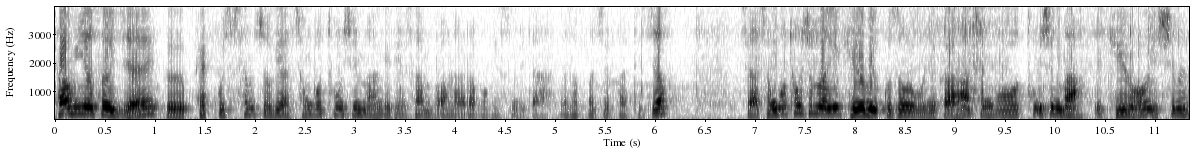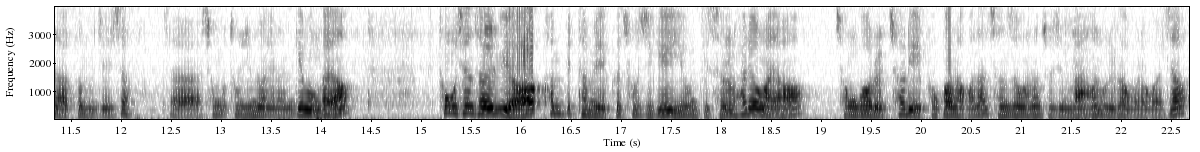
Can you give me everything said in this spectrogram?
다음 이어서 이제 그 193쪽에 정보통신망에 대해서 한번 알아보겠습니다. 여섯 번째 파트죠. 자, 정보통신망의 개요 및 구성을 보니까 정보통신망, 이 개요, 이 시험에 나왔던 문제죠. 자, 정보통신망이라는 게 뭔가요? 통신 설비와 컴퓨터 및 그 조직의 이용 기술을 활용하여 정보를 처리, 보관하거나 전송하는 조직망을 우리가 뭐라고 하죠?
